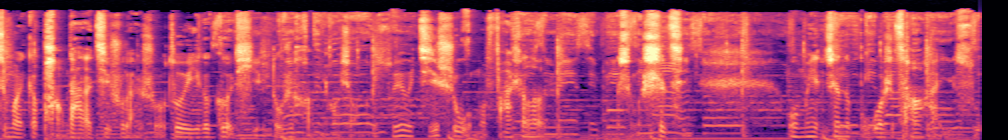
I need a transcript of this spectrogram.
这么一个庞大的基数来说，作为一个个体都是很渺小的。所以，即使我们发生了什么事情，我们也真的不过是沧海一粟。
